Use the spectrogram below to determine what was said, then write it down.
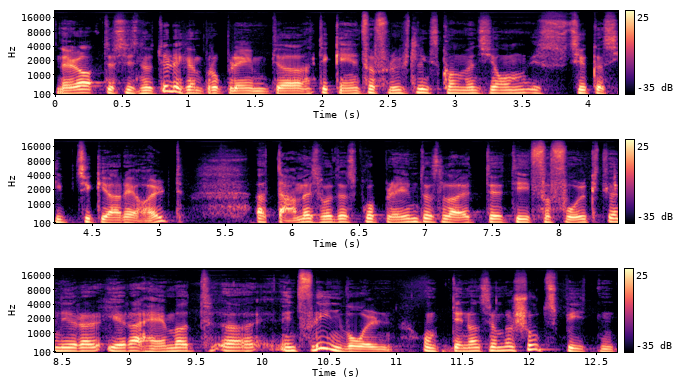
Naja, das ist natürlich ein Problem. Der, die Genfer Flüchtlingskonvention ist circa 70 Jahre alt. Äh, damals war das Problem, dass Leute, die verfolgt werden, ihrer, ihrer Heimat äh, entfliehen wollen und denen soll man Schutz bieten.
